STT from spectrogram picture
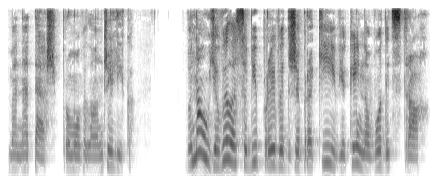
Мене теж, промовила Анжеліка. Вона уявила собі привид жебраків, який наводить страх.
